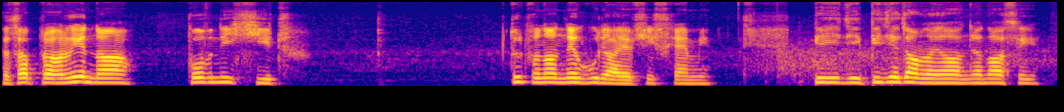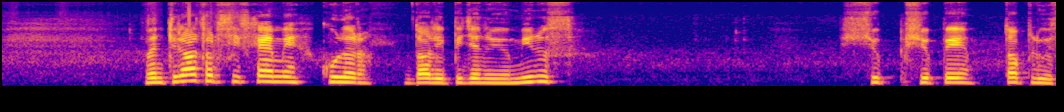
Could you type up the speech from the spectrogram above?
запрягли на повний хід. Тут вона не гуляє в цій схемі. Під'єднав на, на нас вентилятор в цій схемі, кулер, далі під'єдную мінус щуп, щупи та плюс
